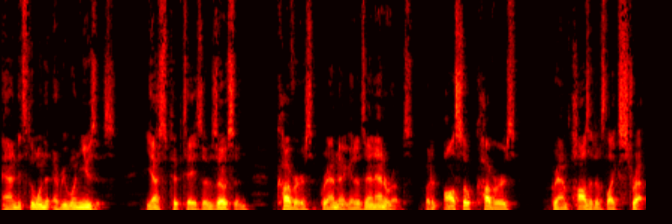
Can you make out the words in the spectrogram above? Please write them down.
and it's the one that everyone uses. Yes, piptazo, Zosyn, covers gram-negatives and anaerobes, but it also covers gram-positives like strep.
